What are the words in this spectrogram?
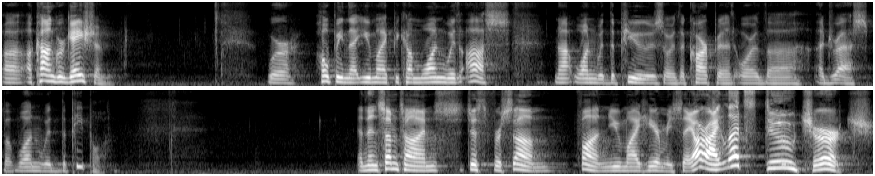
uh, a congregation. We're hoping that you might become one with us, not one with the pews or the carpet or the address, but one with the people. And then sometimes, just for some fun, you might hear me say, All right, let's do church.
